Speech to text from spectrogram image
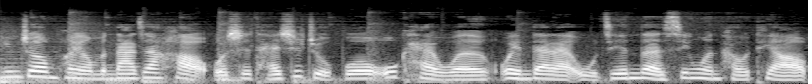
听众朋友们，大家好，我是台视主播吴凯文，为您带来午间的新闻头条。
